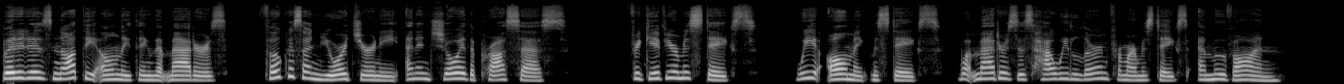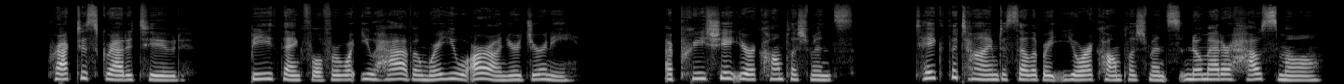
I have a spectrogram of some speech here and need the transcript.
but it is not the only thing that matters. Focus on your journey and enjoy the process. Forgive your mistakes. We all make mistakes. What matters is how we learn from our mistakes and move on. Practice gratitude. Be thankful for what you have and where you are on your journey. Appreciate your accomplishments. Take the time to celebrate your accomplishments, no matter how small.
